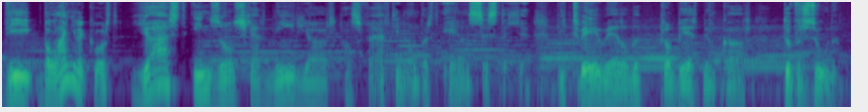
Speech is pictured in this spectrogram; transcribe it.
die belangrijk wordt, juist in zo'n scharnierjaar als 1561. Die twee werelden probeert met elkaar te verzoenen.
